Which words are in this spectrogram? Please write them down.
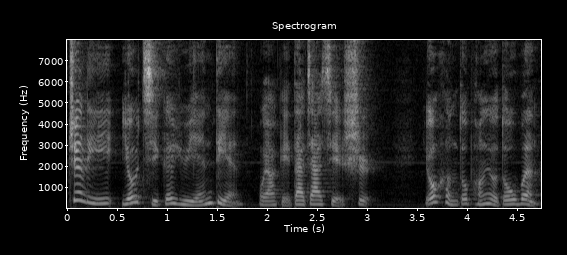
这里有几个语言点，我要给大家解释。有很多朋友都问，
